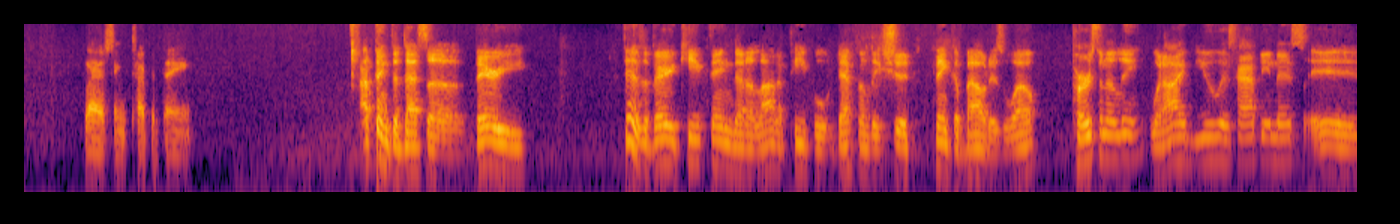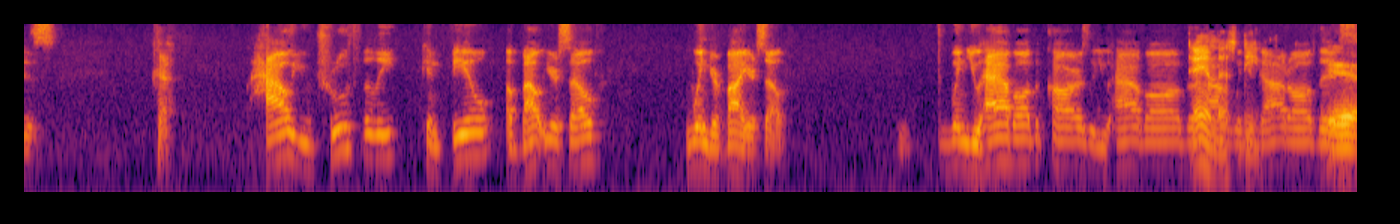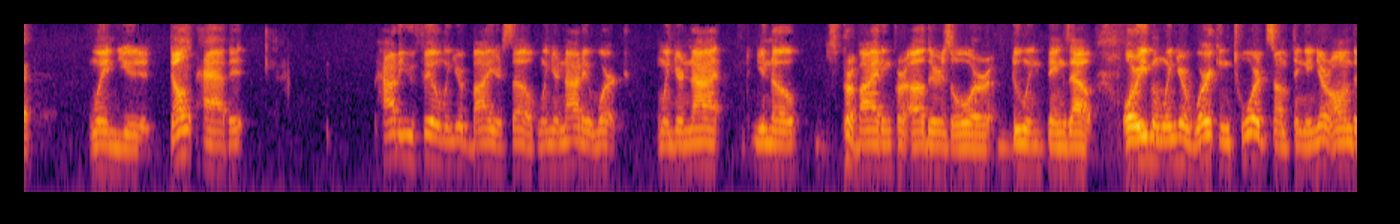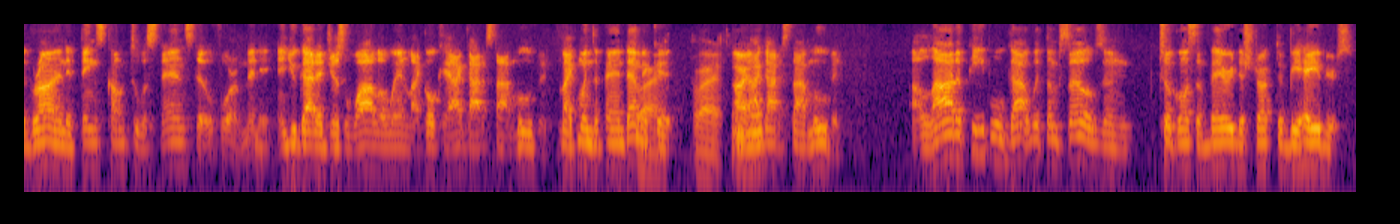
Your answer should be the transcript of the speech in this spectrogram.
lasting type of thing. I think that that's a very, I think it's a very key thing that a lot of people definitely should think about as well. Personally, what I view as happiness is how you truthfully can feel about yourself when you're by yourself. When you have all the cars, when you have all the Damn, house, when deep. you got all this, Yeah, when you don't have it, how do you feel when you're by yourself, when you're not at work, when you're not, you know, providing for others or doing things out, or even when you're working towards something and you're on the grind and things come to a standstill for a minute and you got to just wallow in, like, okay, I got to stop moving. Like when the pandemic Right. hit, Right. all right, I Mhm. got to stop moving. A lot of people got with themselves and took on some very destructive behaviors,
